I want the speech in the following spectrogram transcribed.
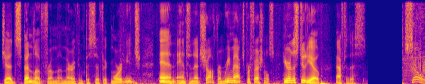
Jed Spendlove from American Pacific Mortgage and Antoinette Shaw from Remax Professionals, here in the studio after this. So,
